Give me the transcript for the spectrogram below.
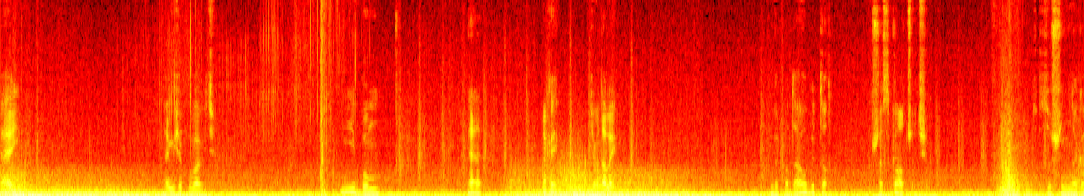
Hej! Daj mi się pobawić. I bum. Okej, okay. idziemy dalej. Wypadałoby to przeskoczyć. To coś innego.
